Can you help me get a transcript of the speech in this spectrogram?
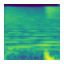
Bye.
